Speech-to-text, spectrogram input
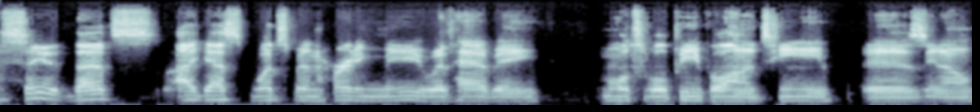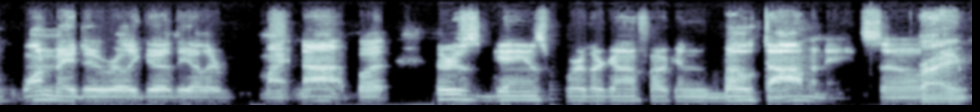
see, that's I guess what's been hurting me with having multiple people on a team is you know one may do really good, the other might not, but there's games where they're gonna fucking both dominate. So Right.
